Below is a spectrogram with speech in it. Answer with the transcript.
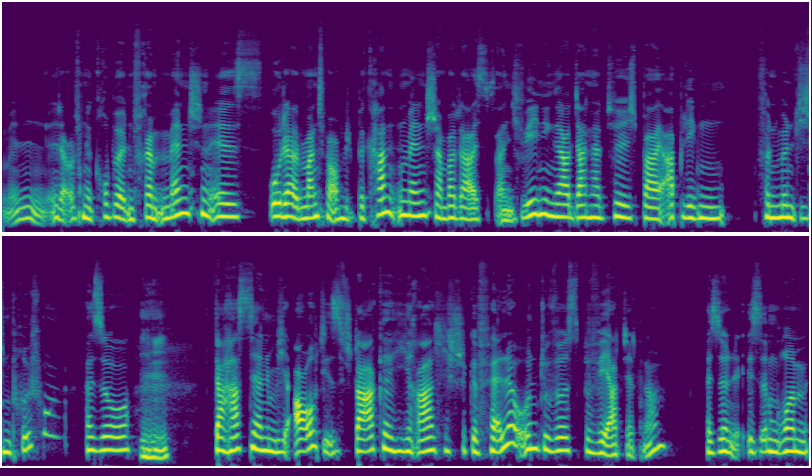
in, in, auf eine Gruppe in fremden Menschen ist oder manchmal auch mit bekannten Menschen, aber da ist es eigentlich weniger. Dann natürlich bei Ablegen von mündlichen Prüfungen. Also mhm. da hast du ja nämlich auch dieses starke hierarchische Gefälle und du wirst bewertet. Ne? Also ist im Grunde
